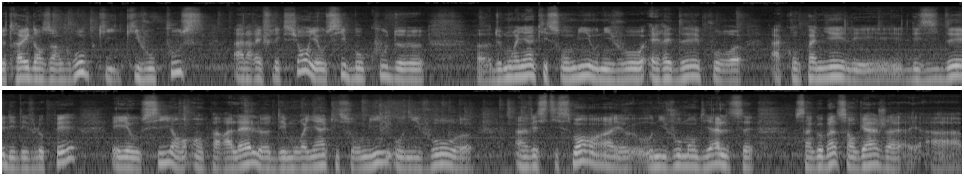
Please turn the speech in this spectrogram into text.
de travailler dans un groupe qui, vous pousse à la réflexion. Il y a aussi beaucoup de, euh, de moyens qui sont mis au niveau RD pour accompagner les, idées, les développer. Et il y a aussi en parallèle des moyens qui sont mis au niveau investissement. Hein, au niveau mondial, Saint-Gobain s'engage à,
